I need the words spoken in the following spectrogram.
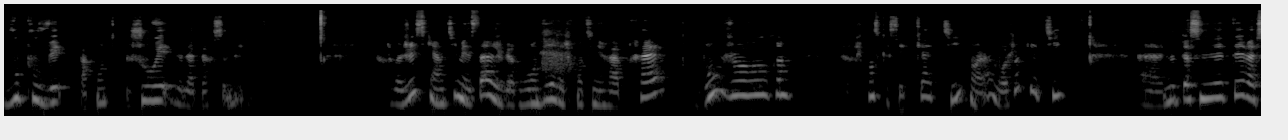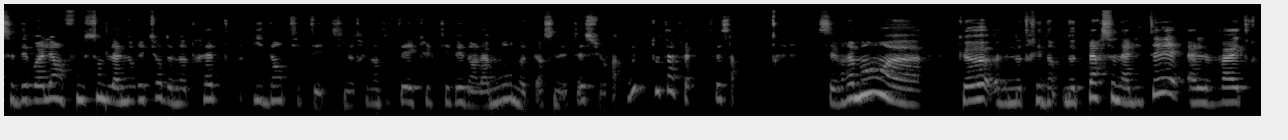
Vous pouvez, par contre, jouer de la personnalité. Alors, je vois juste qu'il y a un petit message, je vais rebondir et je continuerai après. Bonjour Alors, je pense que c'est Cathy. Voilà, bonjour Cathy. Euh, notre personnalité va se dévoiler en fonction de la nourriture de notre être identité. Si notre identité est cultivée dans l'amour, notre personnalité suivra. Oui, tout à fait, c'est ça. C'est vraiment euh, euh, notre, notre, personnalité, elle va être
